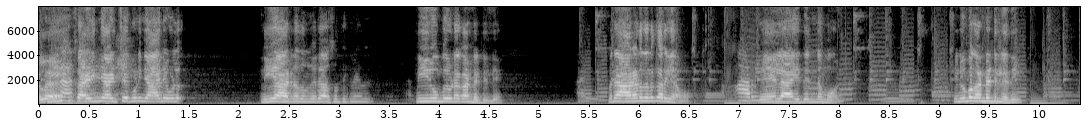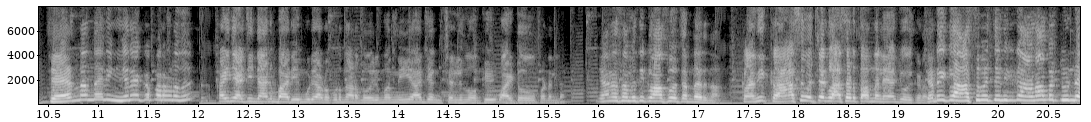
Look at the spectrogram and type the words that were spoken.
അല്ലെ? നീ കഴിഞ്ഞ ആഴ്ച കൂടി ഞാൻ ഇവൾ നീ ആരുടെ ആസ്വദിക്കണത് നീ ഇതിനു മുമ്പ് ഇവിടെ കണ്ടിട്ടില്ലേ? പിന്നെ ആരാണെന്ന് നിനക്ക് അറിയാമോ അറിയാം. വേലായുധന്റെ മോൻ. നീ മുമ്പ് കണ്ടിട്ടില്ല നീ? ചേട്ടൻ എന്താ ഇങ്ങനെയൊക്കെ പറയണത്? കഴിഞ്ഞ ആഴ്ച ഞാനും ഭാര്യയും കൂടി അവിടെ കൂടെ നടന്നു വരുമ്പോ നീ ആ ജംഗ്ഷനിൽ നോക്കി വായിട്ട് നോക്കപ്പെടല്ല ഞാൻ ആ സമയത്ത് ക്ലാസ് വെച്ചിട്ടുണ്ടായിരുന്ന? നീ ക്ലാസ് വെച്ച ക്ലാസ് എടുത്താന്നല്ല ഞാൻ ചോദിക്കണം ചേട്ടാ ഈ ക്ലാസ് വെച്ച് എനിക്ക് കാണാൻ പറ്റൂല.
